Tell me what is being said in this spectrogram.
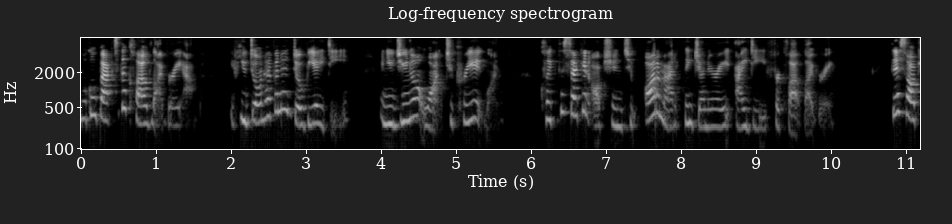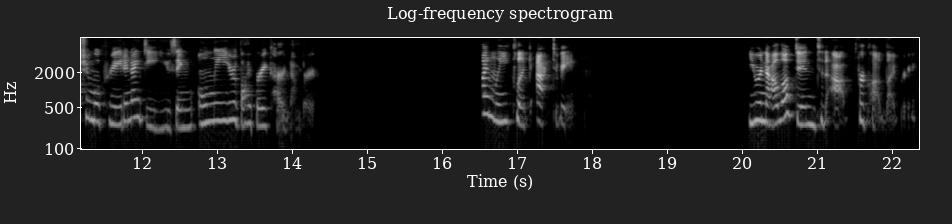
We'll go back to the Cloud Library app. If you don't have an Adobe ID, and you do not want to create one, click the second option to automatically generate ID for Cloud Library. This option will create an ID using only your library card number. Finally, click Activate. You are now logged into the app for Cloud Library.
